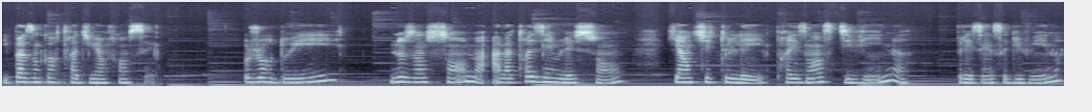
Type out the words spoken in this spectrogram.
et pas encore traduit en français. Aujourd'hui, nous en sommes à la troisième leçon qui est intitulée Présence divine, présence divine,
